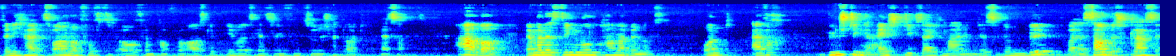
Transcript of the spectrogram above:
wenn ich halt 250 Euro für einen Kopfhörer ausgebe, die Noise Cancelling Funktion ist halt deutlich besser. Aber wenn man das Ding nur ein paar Mal benutzt und einfach günstigen Einstieg, sage ich mal, in das Bild, weil der Sound ist klasse.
